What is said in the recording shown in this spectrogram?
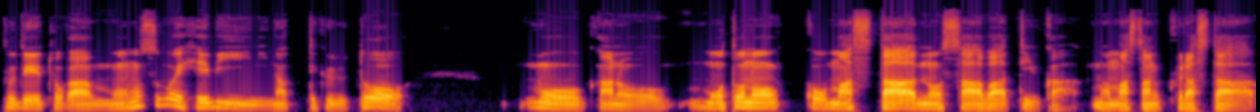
プデートがものすごいヘビーになってくると、もう、あの、元の、こう、マスターのサーバーっていうか、まあ、マスターのクラスター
